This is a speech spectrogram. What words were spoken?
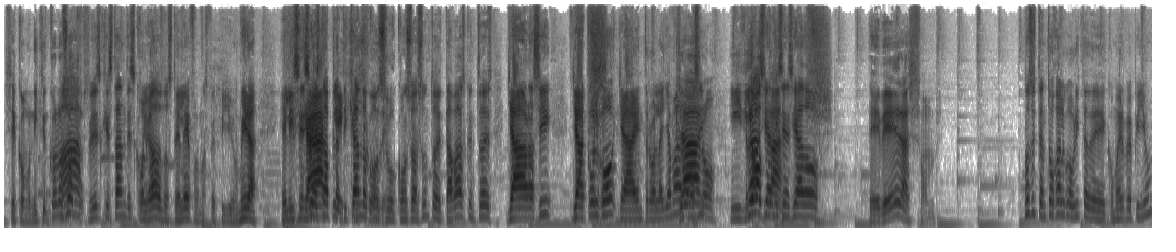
se comuniquen con Ah, nosotros. pues es que están descolgados los teléfonos, Pepillo. Mira, el licenciado Ya, está platicando con de- su, con su asunto de Tabasco, entonces ya ahora sí, ya colgó, ya entró la llamada. Claro, idiota. Gracias, licenciado. De veras, hombre. ¿No se te antoja algo ahorita de comer, Pepillo?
